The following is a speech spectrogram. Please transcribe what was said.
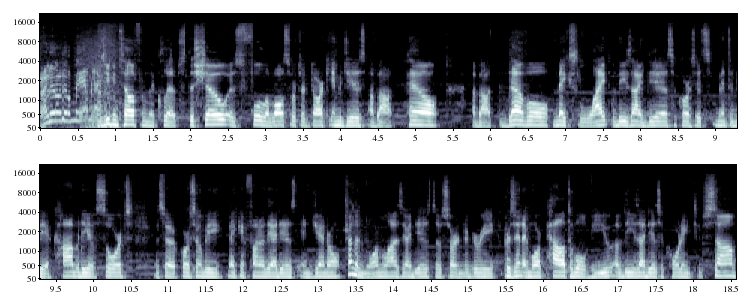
As you can tell from the clips, the show is full of all sorts of dark images about hell, about the devil, makes light of these ideas. Of course, it's meant to be a comedy of sorts. And so, of course, I'm going to be making fun of the ideas in general, trying to normalize the ideas to a certain degree, present a more palatable view of these ideas according to some.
